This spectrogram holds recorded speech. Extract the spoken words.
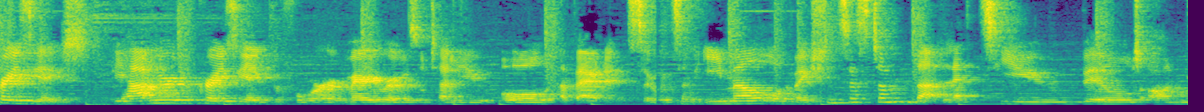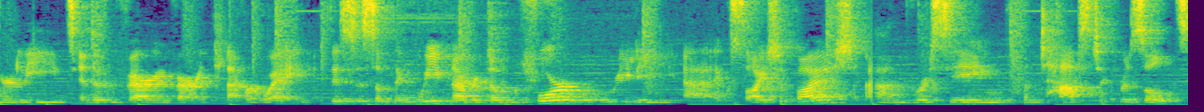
Crazy 8. If you haven't heard of Crazy 8 before, Mary Rose will tell you all about it. So it's an email automation system that lets you build on your leads in a very, very clever way. This is something we've never done before. We're really uh, excited by it and we're seeing fantastic results.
